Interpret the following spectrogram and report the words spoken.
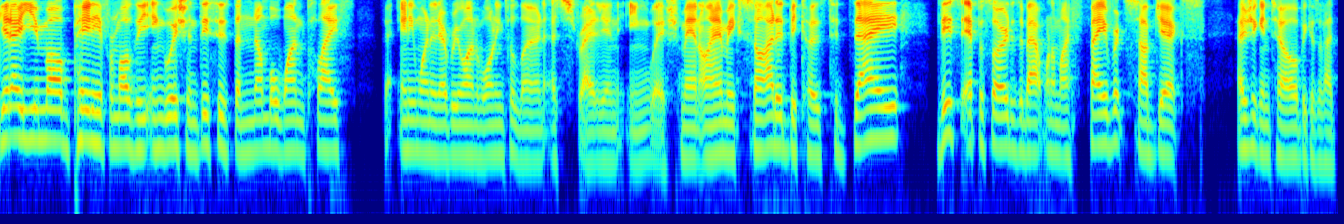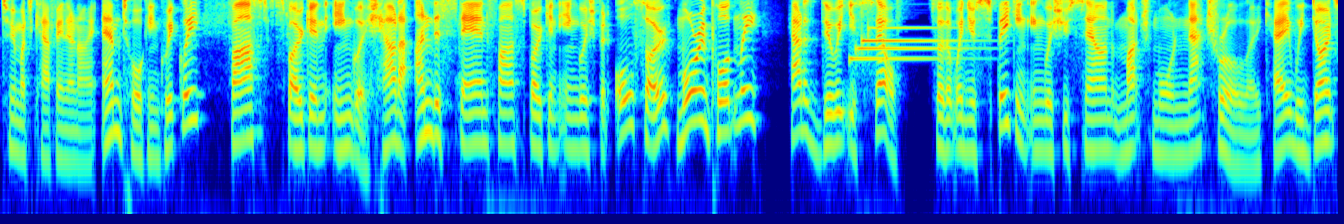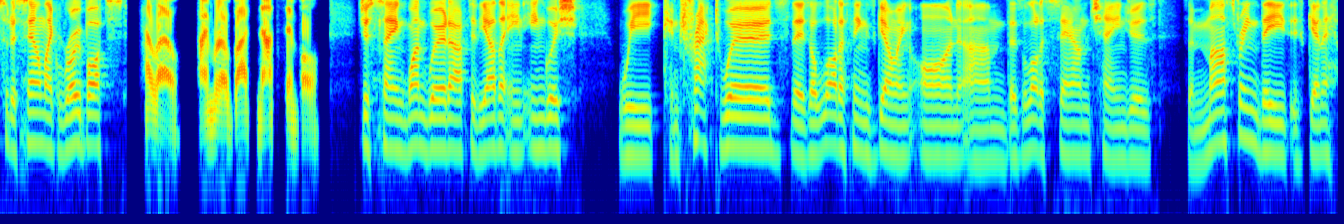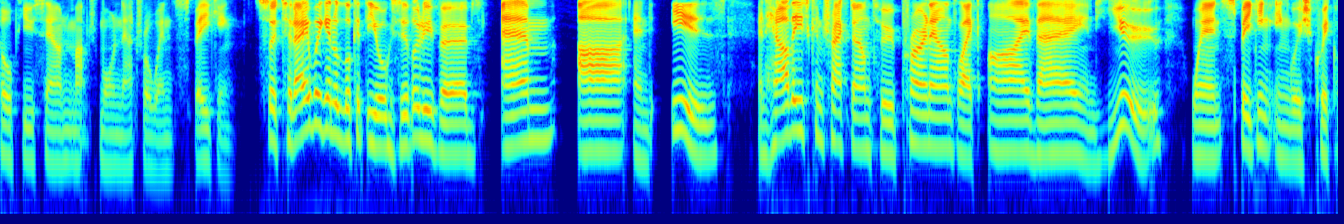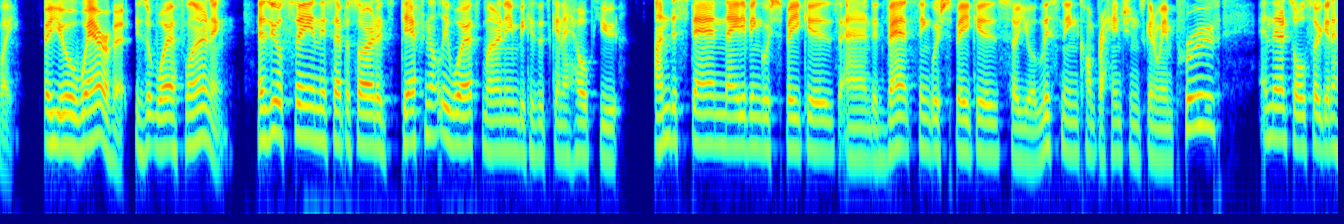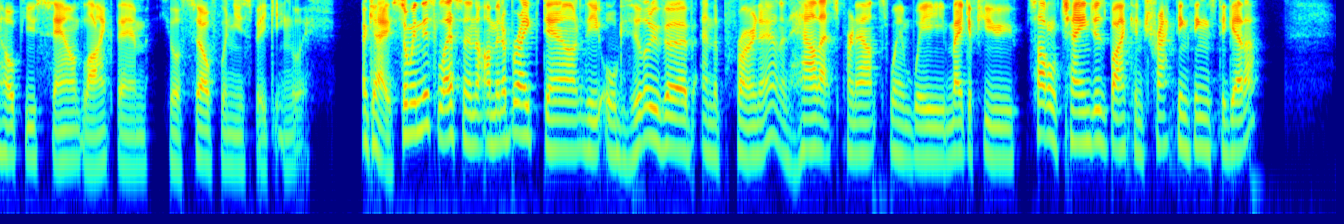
G'day, you mob. Pete here from Aussie English, and this is the number one place for anyone and everyone wanting to learn Australian English. Man, I am excited because today, this episode is about one of my favorite subjects. As you can tell, because I've had too much caffeine and I am talking quickly, fast spoken English. How to understand fast spoken English, but also, more importantly, how to do it yourself so that when you're speaking English, you sound much more natural, okay? We don't sort of sound like robots. Hello, I'm Robot Not Simple. Just saying one word after the other in English. We contract words. There's a lot of things going on. Um, there's a lot of sound changes. So, mastering these is going to help you sound much more natural when speaking. So, today we're going to look at the auxiliary verbs am, are, and is, and how these contract down to pronouns like I, they, and you when speaking English quickly. Are you aware of it? Is it worth learning? As you'll see in this episode, it's definitely worth learning because it's going to help you understand native English speakers and advanced English speakers, so your listening comprehension is going to improve, and then it's also going to help you sound like them yourself when you speak English. Okay, so in this lesson, I'm going to break down the auxiliary verb and the pronoun and how that's pronounced when we make a few subtle changes by contracting things together.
